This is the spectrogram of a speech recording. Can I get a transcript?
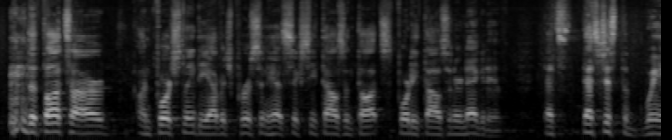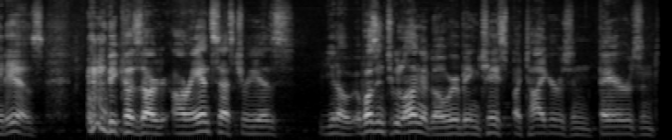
the thoughts are, unfortunately, the average person has 60,000 thoughts, 40,000 are negative. That's that's just the way it is, because our our ancestry is. You know, it wasn't too long ago we were being chased by tigers and bears and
